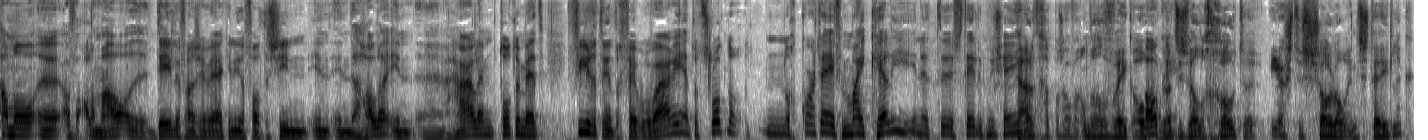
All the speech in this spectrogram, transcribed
Allemaal, eh, of allemaal eh, delen van zijn werk in ieder geval te zien in, in de Halle in eh, Haarlem. Tot en met 24 februari. En tot slot nog, nog kort even Mike Kelly in het Stedelijk Museum. Ja, dat gaat pas over anderhalve week open. Dat is wel de grote eerste solo in het stedelijk.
